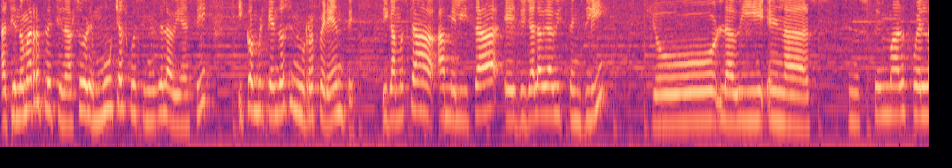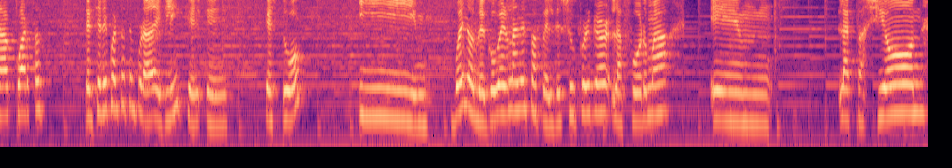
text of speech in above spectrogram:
haciéndome reflexionar sobre muchas cuestiones de la vida en sí y convirtiéndose en un referente Digamos que a, Melissa eh, yo ya la había visto en Glee. Yo la vi en las, si no estoy mal, fue en la cuarta, tercera y cuarta temporada de Glee que, que, estuvo. Y bueno, luego verla en el papel de Supergirl, la forma, em, la actuación,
